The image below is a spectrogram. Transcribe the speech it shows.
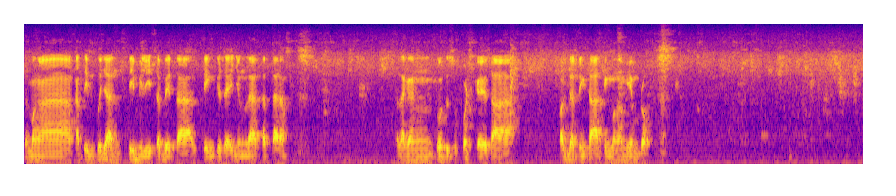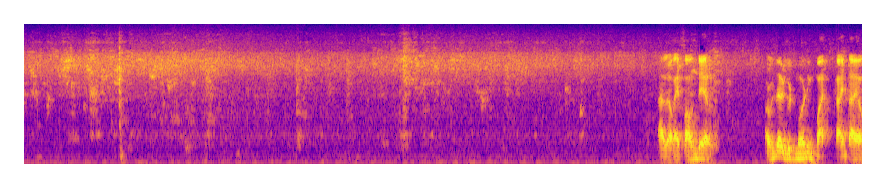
Sa mga katim ko dyan, Team Elizabeth, ah, thank you sa inyong lahat at ano, talagang todo support kayo sa pagdating sa ating mga miyembro. Hello kay Founder. Founder, good morning. Ma- Kain tayo.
